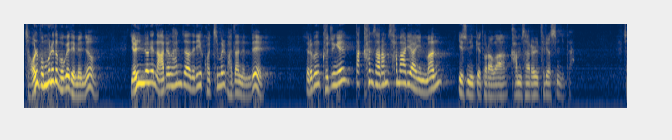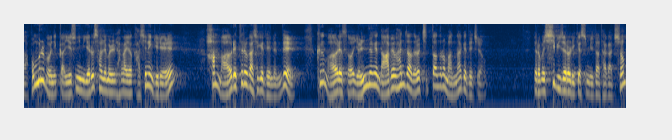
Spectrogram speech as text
자, 오늘 본문에도 보게 되면요. 10명의 나병 환자들이 고침을 받았는데 여러분, 그 중에 딱 한 사람 사마리아인만 예수님께 돌아와 감사를 드렸습니다. 자, 본문을 보니까 예수님이 예루살렘을 향하여 가시는 길에 한 마을에 들어가시게 되는데 그 마을에서 10명의 나병 환자들을 집단으로 만나게 되죠. 여러분 12절을 읽겠습니다. 다 같이요.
